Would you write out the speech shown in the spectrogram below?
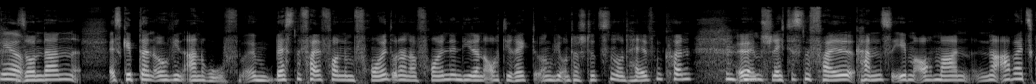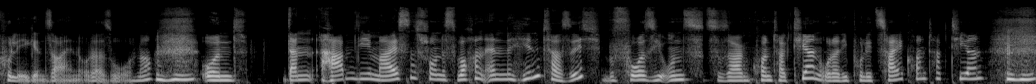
ja. sondern es gibt dann irgendwie einen Anruf. Im besten Fall von einem Freund oder einer Freundin, die dann auch direkt irgendwie unterstützen und helfen können. Mhm. Äh, Im schlechtesten Fall kann es eben auch mal eine Arbeitskollegin sein oder so. Ne? Mhm. Und dann haben die meistens schon das Wochenende hinter sich, bevor sie uns sozusagen kontaktieren oder die Polizei kontaktieren. Mhm.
